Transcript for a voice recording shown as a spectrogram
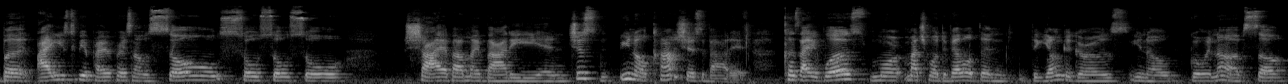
but I used to be a private person. I was so, so, so, so shy about my body and just, you know, conscious about it because I was more much more developed than the younger girls, you know, growing up. So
